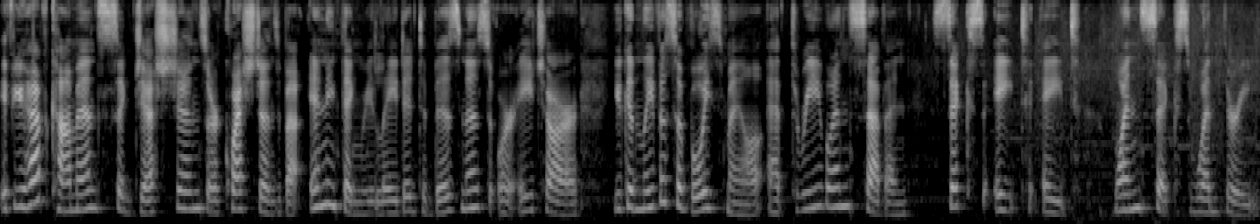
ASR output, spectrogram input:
If you have comments, suggestions, or questions about anything related to business or HR, you can leave us a voicemail at 317 688 1613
